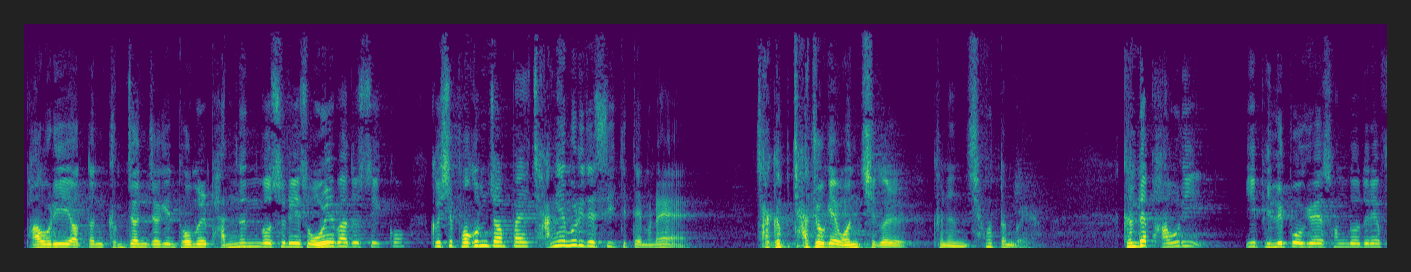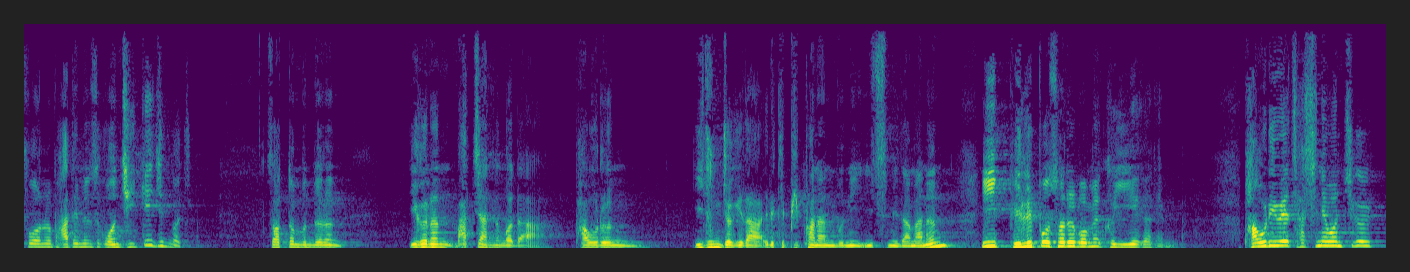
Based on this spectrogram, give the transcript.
바울이 어떤 금전적인 도움을 받는 것으로 해서 오해받을 수 있고 그것이 복음 전파의 장애물이 될 수 있기 때문에 자급자족의 원칙을 그는 세웠던 거예요. 그런데 바울이 이 빌립보 교회 성도들의 후원을 받으면서 그 원칙이 깨진 거죠. 그래서 어떤 분들은 이거는 맞지 않는 거다. 바울은 이중적이다. 이렇게 비판하는 분이 있습니다만은 이 빌립보서를 보면 그 이해가 됩니다. 바울이 왜 자신의 원칙을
